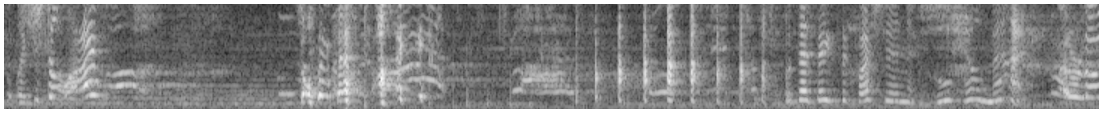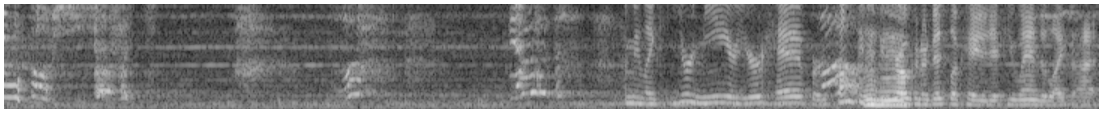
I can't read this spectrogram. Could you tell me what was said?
But like, She's still alive? So Matt died? but that begs the question: Who killed Matt? I don't know. Oh, shit! Damn it! I mean, like your knee or your hip or something would be Mhm. broken or dislocated if you landed like that.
